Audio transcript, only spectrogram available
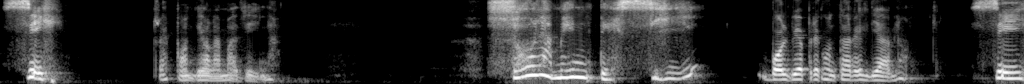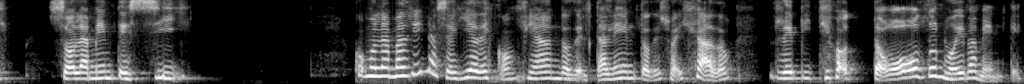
Sí, respondió la madrina. ¿Solamente sí? volvió a preguntar el diablo. Sí, solamente sí. Como la madrina seguía desconfiando del talento de su ahijado, repitió todo nuevamente.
